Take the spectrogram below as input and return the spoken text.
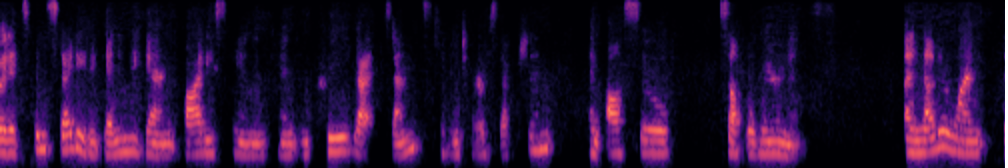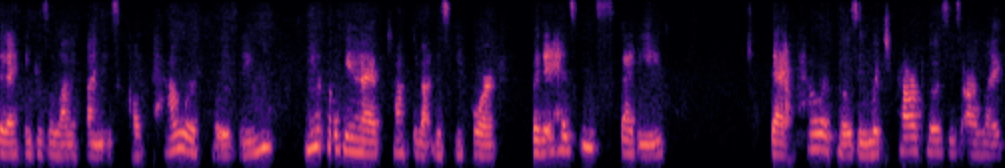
but it's been studied again and again. Body scanning can improve that sense of interoception and also self awareness. Another one that I think is a lot of fun is called power posing. I don't know if you and I have talked about this before, but it has been studied that power posing, which power poses are like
